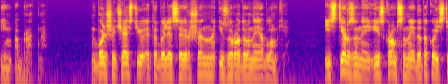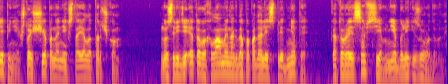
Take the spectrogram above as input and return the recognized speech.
им обратно. Большей частью это были совершенно изуродованные обломки. Истерзанные и искромсанные до такой степени, что щепа на них стояла торчком – но среди этого хлама иногда попадались предметы, которые совсем не были изуродованы.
